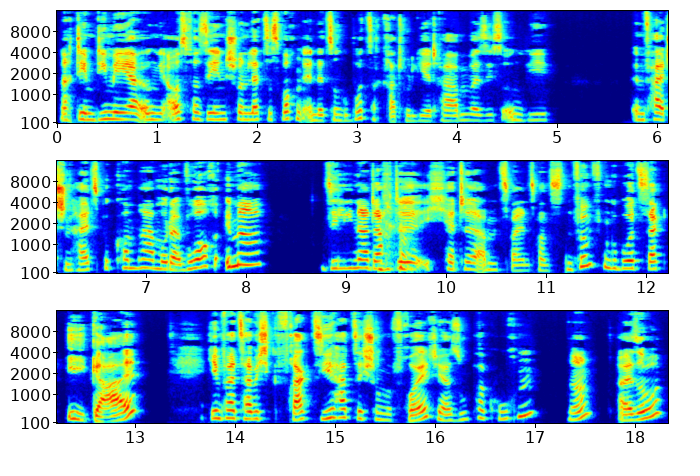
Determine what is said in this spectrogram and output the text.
nachdem die mir ja irgendwie aus Versehen schon letztes Wochenende zum Geburtstag gratuliert haben, weil sie es irgendwie im falschen Hals bekommen haben oder wo auch immer Selina dachte, ich hätte am 22.05. Geburtstag, egal. Jedenfalls habe ich gefragt, sie hat sich schon gefreut, ja, super Kuchen, ne? Also,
